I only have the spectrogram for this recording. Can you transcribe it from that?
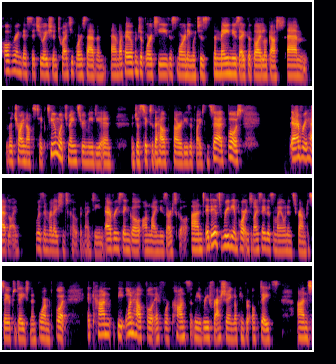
covering this situation 24 7. Um, like I opened up RTE this morning, which is the main news outlet that I look at. Um, they try not to take too much mainstream media in and just stick to the health authorities' advice instead. But every headline was in relation to COVID 19, every single online news article. And it is really important, and I say this on my own Instagram to stay up to date and informed, but it can be unhelpful if we're constantly refreshing, looking for updates, and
